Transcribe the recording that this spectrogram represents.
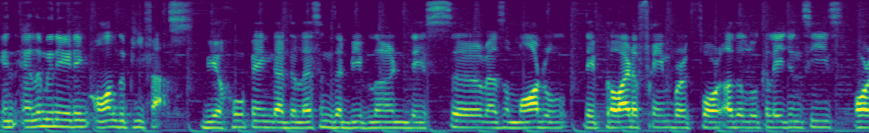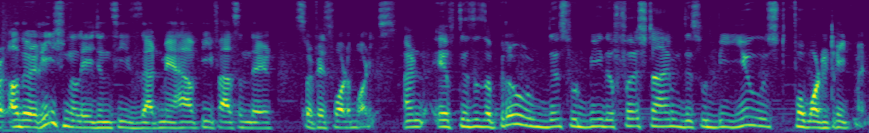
in eliminating all the PFAS. We are hoping that the lessons that we've learned, they serve as a model. They provide a framework for other local agencies or other regional agencies that may have PFAS in their surface water bodies. And if this is approved, this would be the first time this would be used for water treatment.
